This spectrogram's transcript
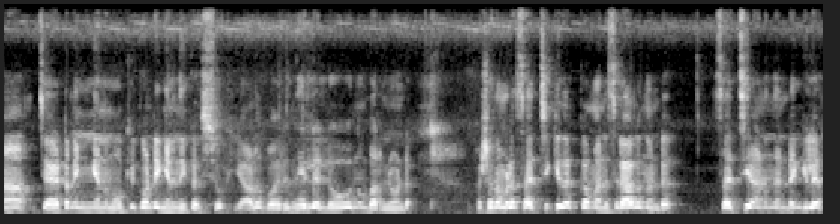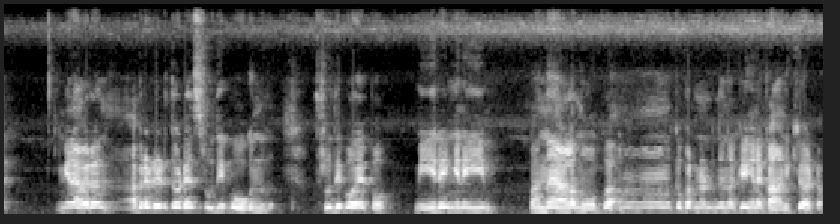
ആ ചേട്ടൻ ഇങ്ങനെ നോക്കിക്കൊണ്ട് ഇങ്ങനെ നിൽക്കുക. ശോ ഇയാൾ വരുന്നില്ലല്ലോ എന്നും പറഞ്ഞുകൊണ്ട്. പക്ഷെ നമ്മുടെ സച്ചിക്ക് ഇതൊക്കെ മനസ്സിലാകുന്നുണ്ട്. സച്ചിയാണെന്നുണ്ടെങ്കിൽ ഇങ്ങനെ അവരെ അവരുടെ അടുത്തോടെ ശ്രുതി പോകുന്നത്. ശ്രുതി പോയപ്പോൾ മീര ഇങ്ങനെ ഈ വന്നയാളെ നോക്കുക. എന്നൊക്കെ പറഞ്ഞുകൊണ്ട് നിന്നൊക്കെ ഇങ്ങനെ കാണിക്കുക കേട്ടോ.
